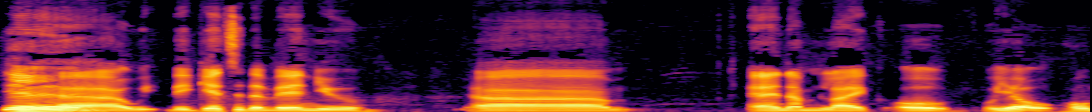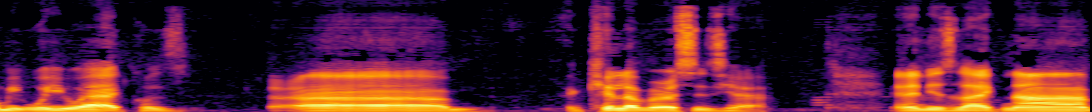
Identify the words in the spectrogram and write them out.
yeah, Uh, we, they get to the venue, um, and I'm like, oh, yo, homie, where you at? Cause um, Killer Verse is here, and he's like, nah,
